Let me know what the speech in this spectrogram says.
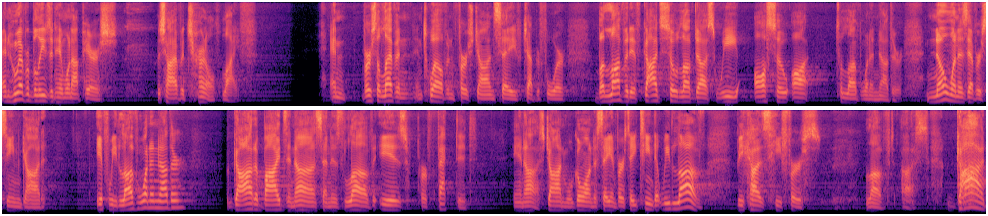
and whoever believes in him will not perish, but shall have eternal life. And Verse 11 and 12 in 1 John say, chapter 4, Beloved, if God so loved us, we also ought to love one another. No one has ever seen God. If we love one another, God abides in us and his love is perfected in us. John will go on to say in verse 18 that we love because he first loved us. God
